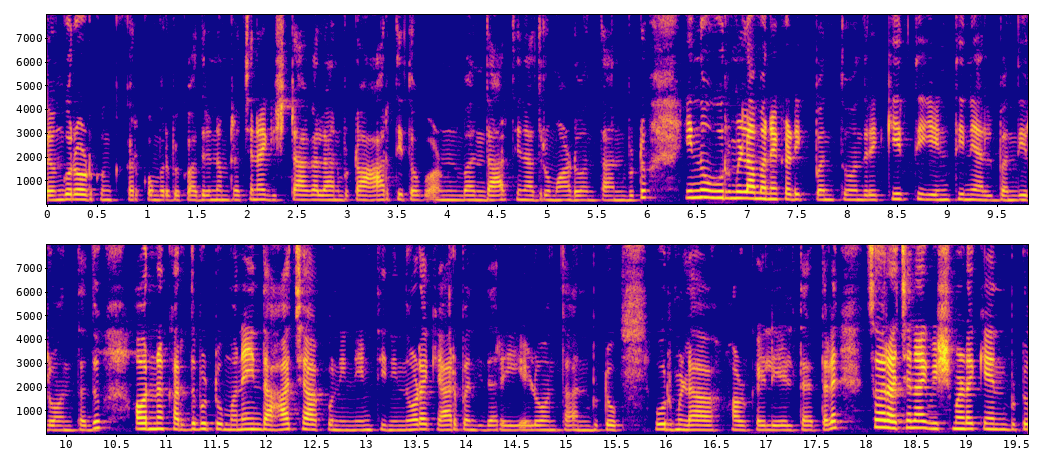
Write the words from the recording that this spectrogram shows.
ಡಂಗೂರ ಹೊಡ್ಕೊಂಡು ಕರ್ಕೊಂಬರ್ಬೇಕು ಆದರೆ ನಮ್ಮ ರಚನೆಗೆ ಇಷ್ಟ ಆಗಲ್ಲ ಅಂದ್ಬಿಟ್ಟು ಆರತಿ ತೊಗೊಂಡು ಬಂದು ಆರತಿನಾದರೂ ಮಾಡು ಅಂತ ಅಂದ್ಬಿಟ್ಟು ಇನ್ನು ಊರ್ಮಿಳಾ ಮನೆ ಕಡೆಗೆ ಬಂತು ಅಂದರೆ ಕೀರ್ತಿ ಹೆಂಡ್ತಿನೇ ಅಲ್ಲಿ ಬಂದಿರೋ ಅಂಥದ್ದು. ಅವ್ರನ್ನ ಕರೆದುಬಿಟ್ಟು ಮನೆಯಿಂದ ಆಚೆ ಹಾಕು ನಿನ್ನ ಹೆಂಡ್ತಿ, ನೀನು ನೋಡೋಕೆ ಯಾರು ಬಂದಿದ್ದಾರೆ ಹೇಳು ಅಂತ ಅಂದ್ಬಿಟ್ಟು ಊರ್ಮಿಳಾ ಅವ್ರ ಕೈಲಿ ಹೇಳ್ತಾ ಇರ್ತಾಳೆ. ಸೊ ರಚನಾಗಿ ವಿಶ್ ಮಾಡೋಕ್ಕೆ ಅಂದ್ಬಿಟ್ಟು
